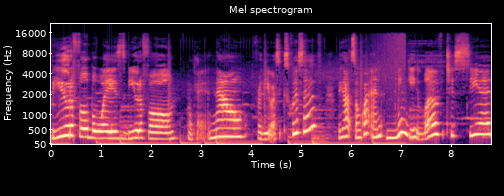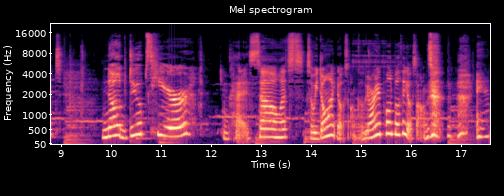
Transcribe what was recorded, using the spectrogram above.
Beautiful boys, beautiful. Okay, and now for the US exclusive, we got Seonghwa and Mingi. Love to see it. No dupes here. Okay, so let's, so we don't want Yeosang because we already pulled both of Yeosangs. and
